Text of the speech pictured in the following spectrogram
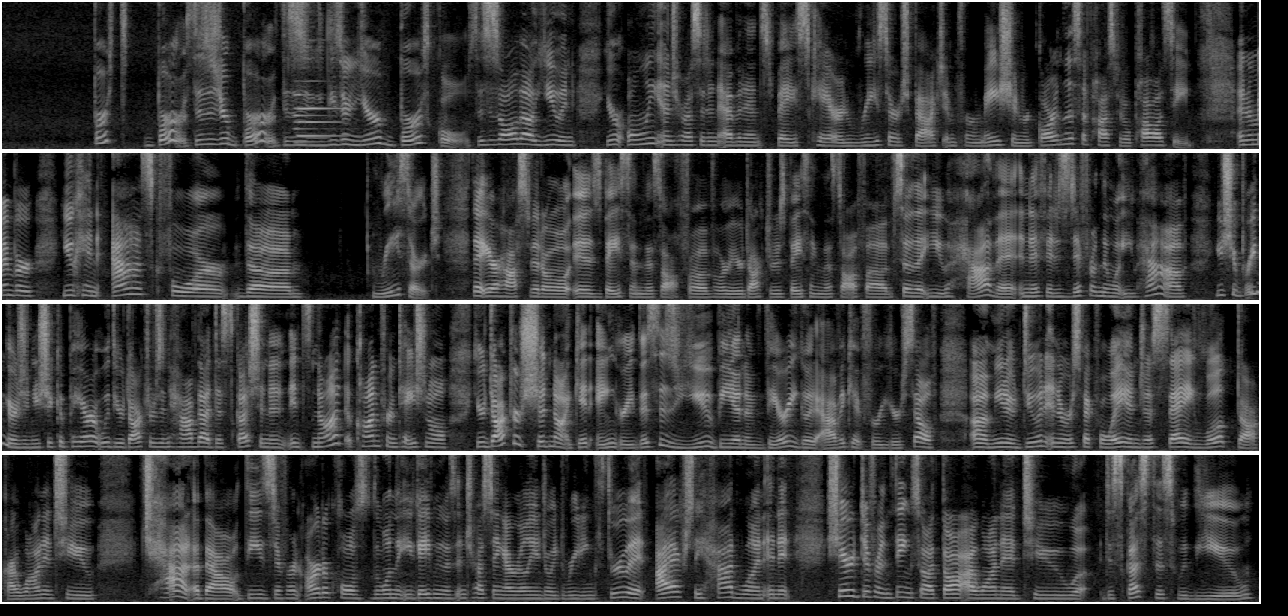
birth birth. This is your birth. This is these are your birth goals. This is all about you and you're only interested in evidence-based care and research-backed information regardless of hospital policy. And remember, you can ask for the research that your hospital is basing this off of or your doctor is basing this off of so that you have it. And if it is different than what you have you should bring yours and you should compare it with your doctors and have that discussion. And it's not a confrontational your doctor should not get angry. This is you being a very good advocate for yourself. Um, you know do it in a respectful way and just say look doc i wanted to chat about these different articles. The one that you gave me was interesting. I really enjoyed reading through it. I actually had one and it shared different things. So I thought I wanted to discuss this with you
